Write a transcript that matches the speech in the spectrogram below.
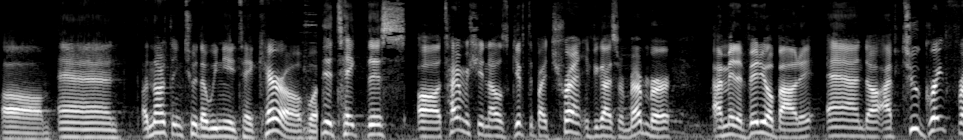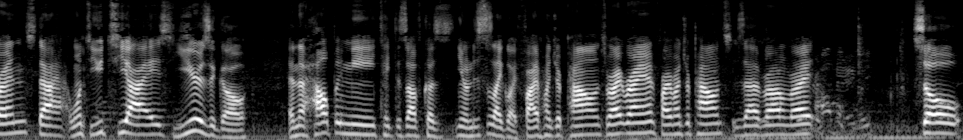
Um, and another thing too that we need to take care of was to take this uh, tire machine that was gifted by Trent. If you guys remember, I made a video about it, and uh, I have two great friends that went to UTIs years ago, and they're helping me take this off because you know this is like like 500 pounds, right, Ryan? 500 pounds? Is that around right? So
